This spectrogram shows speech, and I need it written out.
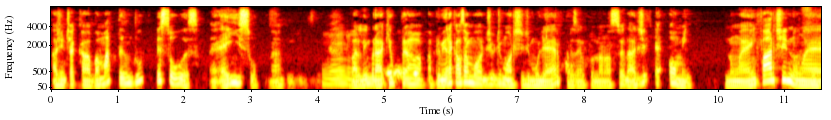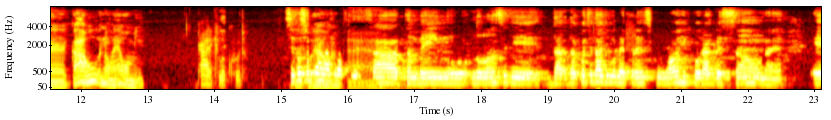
a gente acaba matando pessoas. É, é isso, né? Uhum. Vale lembrar que a, a primeira causa de, de morte de mulher, por exemplo, na nossa sociedade é homem. Não é infarte, não Sim. é carro, não é homem. Cara, que loucura. Se você parar para pensar também no, no lance de, da, da, quantidade de mulher trans que morre por agressão, né? É,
